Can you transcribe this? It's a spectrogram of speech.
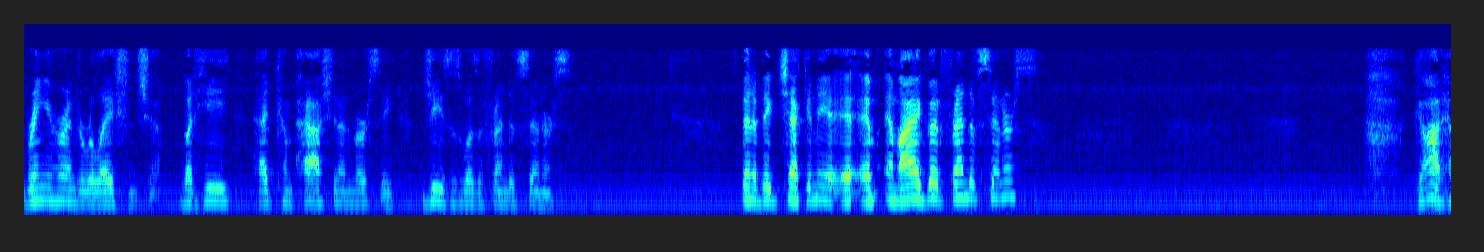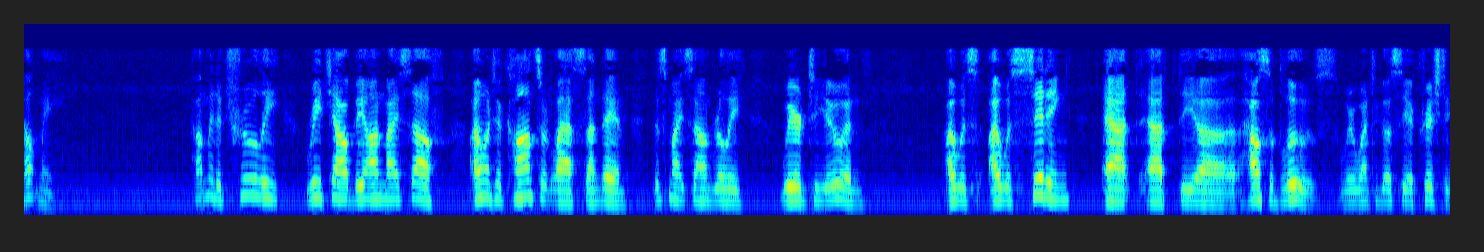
bringing her into relationship, but he had compassion and mercy. Jesus was a friend of sinners. It's been a big check in me. Am, am I a good friend of sinners? God, help me. Help me to truly reach out beyond myself. I went to a concert last Sunday, and this might sound really weird to you. And I was I was sitting at at the uh, House of Blues. We went to go see a Christian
